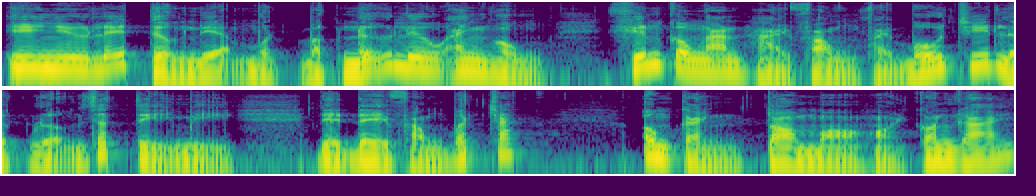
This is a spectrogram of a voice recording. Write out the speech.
y như lễ tưởng niệm một bậc nữ lưu anh hùng, khiến công an Hải Phòng phải bố trí lực lượng rất tỉ mỉ để đề phòng bất chắc. Ông Cảnh tò mò hỏi con gái.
